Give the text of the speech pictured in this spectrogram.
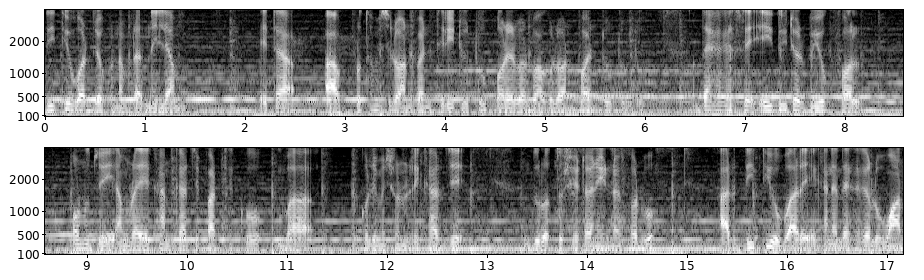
দ্বিতীয়বার যখন আমরা নিলাম, এটা প্রথমে ছিল one point three two two পরের বার পাওয়া গেলো one point two two two দেখা গেছে এই দুইটার বিয়োগফল অনুযায়ী আমরা এখানকার যে পার্থক্য বা কলিমেশন রেখার যে দূরত্ব, সেটা নির্ণয় করব। আর দ্বিতীয়বারে এখানে দেখা গেল one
